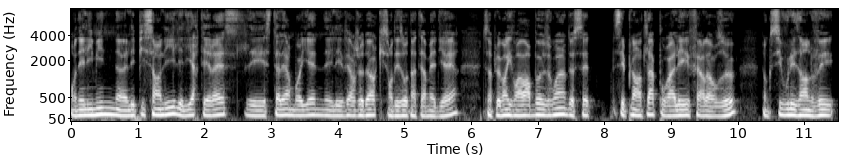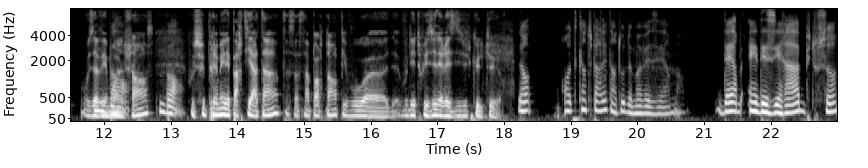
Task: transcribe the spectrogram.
On élimine euh, les pissenlits, les lierres terrestres, les stellaires moyennes et les verges d'or qui sont des hôtes intermédiaires. Tout simplement, ils vont avoir besoin de cette- ces plantes-là pour aller faire leurs œufs. Donc, si vous les enlevez, vous avez Bon. moins de chance. Bon. Vous supprimez les parties atteintes, ça c'est important, puis vous, euh, vous détruisez les résidus de culture. Donc, on- quand tu parlais tantôt de mauvaises herbes, d'herbes indésirables, puis tout ça,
